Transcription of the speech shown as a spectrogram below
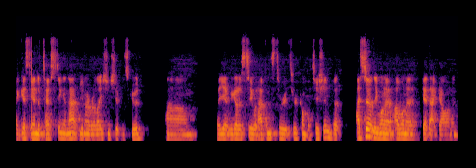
I guess the end of testing and that, you know, relationship was good. Um, but yeah, we got to see what happens through through competition. But I certainly want to I want to get that going, and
